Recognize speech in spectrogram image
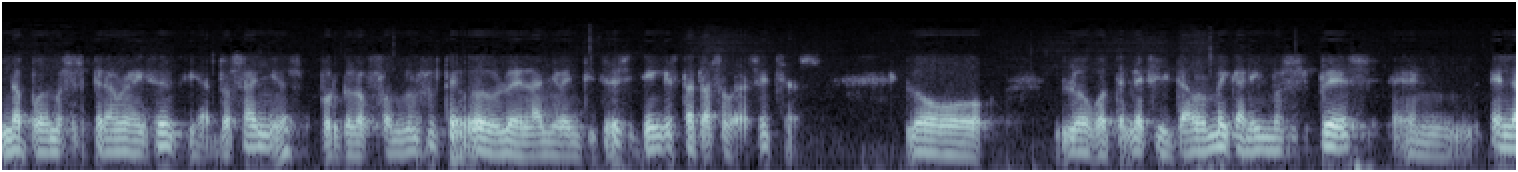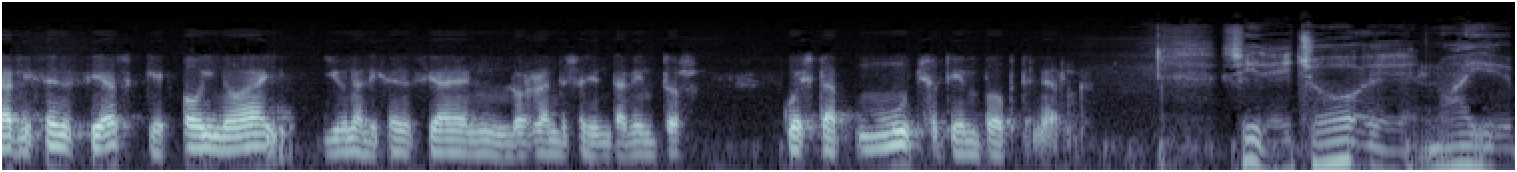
No podemos esperar una licencia dos años porque los fondos usted vuelven el año 23 y tienen que estar las obras hechas. Luego, Luego te necesitamos mecanismos express en, en, las licencias que hoy no hay y una licencia en los grandes ayuntamientos cuesta mucho tiempo obtenerla. Sí, de hecho, eh, no hay,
